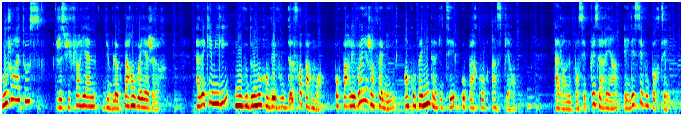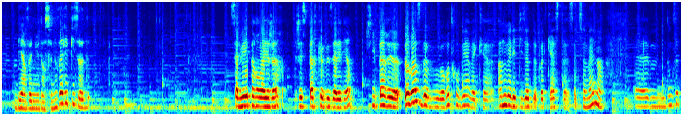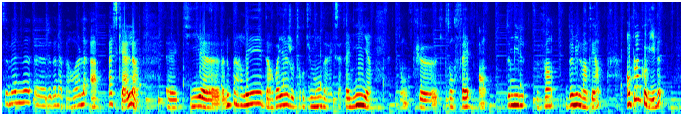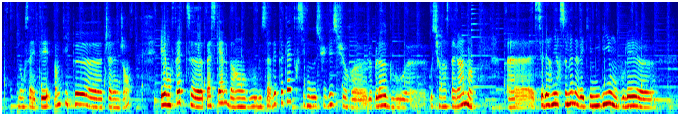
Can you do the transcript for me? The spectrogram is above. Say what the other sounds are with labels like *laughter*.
Bonjour à tous, je suis Floriane du blog Parents Voyageurs. Avec Émilie, nous vous donnons rendez-vous deux fois par mois pour parler voyage en famille en compagnie d'invités au parcours inspirant. Alors ne pensez plus à rien et laissez-vous porter. Bienvenue dans ce nouvel épisode. Salut les parents voyageurs, j'espère que vous allez bien. Hyper euh, heureuse de vous retrouver avec euh, un nouvel épisode de podcast euh, cette semaine. donc cette semaine, je donne la parole à Pascal qui va nous parler d'un voyage autour du monde avec sa famille donc qu'ils ont fait en 2020-2021 en plein Covid. Donc ça a été un petit peu challengeant. Et en fait, Pascal, ben, vous le savez peut-être si vous nous suivez sur le blog ou sur Instagram, euh, ces dernières semaines avec Émilie, on voulait euh,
